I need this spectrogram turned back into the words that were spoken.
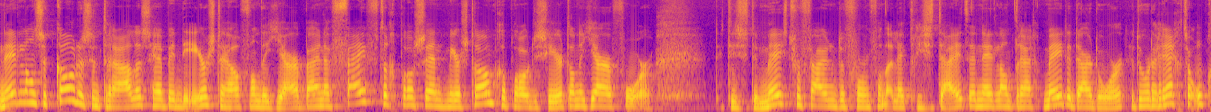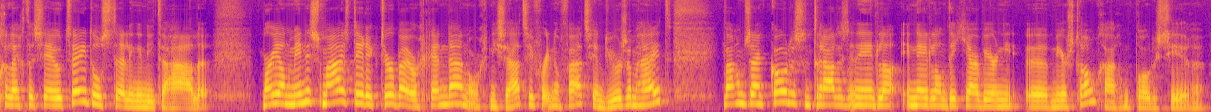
Nederlandse kolencentrales hebben in de eerste helft van dit jaar bijna 50% meer stroom geproduceerd dan het jaar ervoor. Dit is de meest vervuilende vorm van elektriciteit en Nederland dreigt mede daardoor de door de rechter opgelegde CO2-doelstellingen niet te halen. Marjan Minnesma is directeur bij Orgenda, een organisatie voor innovatie en duurzaamheid. Waarom zijn kolencentrales in Nederland, dit jaar weer uh, meer stroom gaan produceren?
